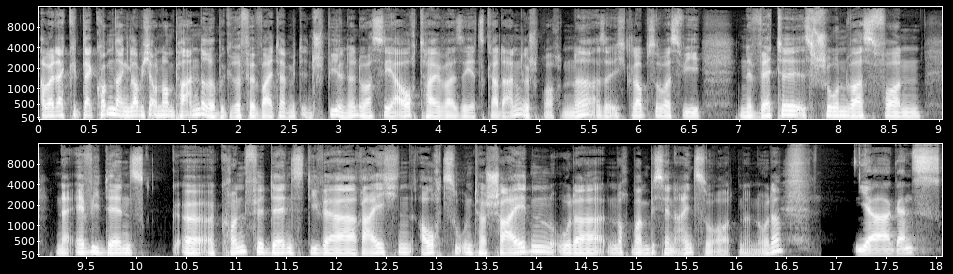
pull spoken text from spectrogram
Aber da, da kommen dann, glaube ich, auch noch ein paar andere Begriffe weiter mit ins Spiel. Ne? Du hast sie ja auch teilweise jetzt gerade angesprochen. Ne? Also ich glaube, sowas wie eine Wette ist schon was von einer Evidence äh, Confidence, die wir erreichen, auch zu unterscheiden oder noch mal ein bisschen einzuordnen, oder? Ja, ganz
